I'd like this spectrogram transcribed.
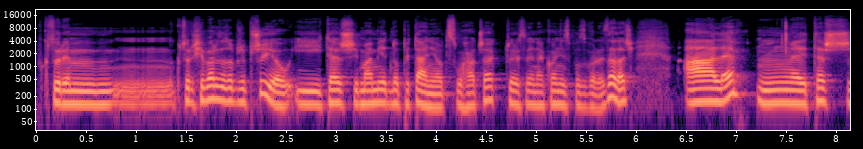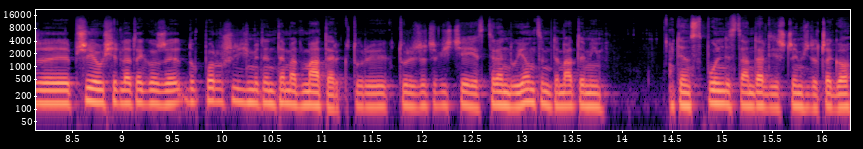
w którym, który się bardzo dobrze przyjął i też mam jedno pytanie od słuchacza, które sobie na koniec pozwolę zadać, ale mm, też y, przyjął się dlatego, że no, poruszyliśmy ten temat mater, który, który rzeczywiście jest trendującym tematem i ten wspólny standard jest czymś, do czego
